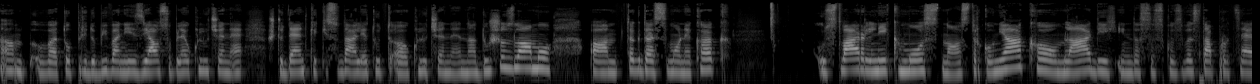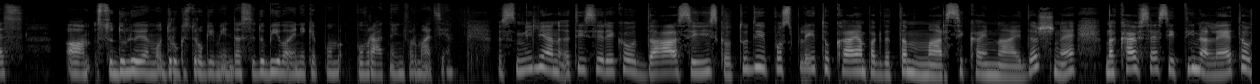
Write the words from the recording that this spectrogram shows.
Um, v to pridobivanje izjav so bile vključene študentke, ki so dalje tudi uh, vključene na dušo zlomu. Um, tako da smo nekako ustvarili nek most no, strokovnjakov, mladih in da se skozi vsta proces um, sodelujemo drug z drugim in da se dobivajo neke povratne informacije. Smiljan, ti si rekel, da si iskal tudi po spletu kaj, ampak da tam marsikaj najdeš. Ne? Na kaj vse si ti naletel?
